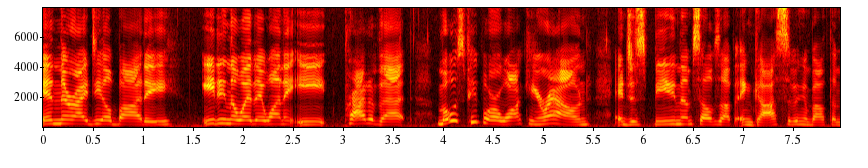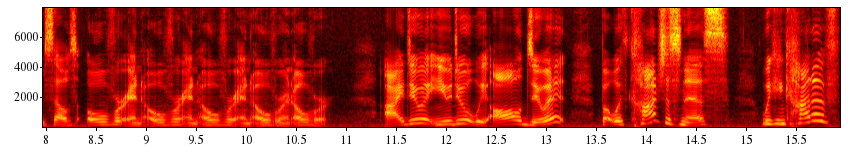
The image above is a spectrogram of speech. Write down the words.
in their ideal body, eating the way they want to eat, proud of that. Most people are walking around and just beating themselves up and gossiping about themselves over and over and over and over and over. I do it, you do it, we all do it. But with consciousness, we can kind of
